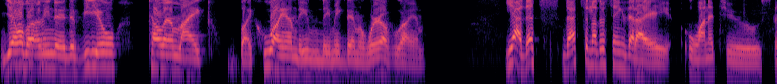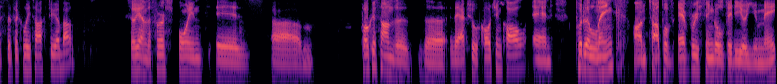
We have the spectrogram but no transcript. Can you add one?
yeah, well, but I mean the the video tell them like like who I am. They they make them aware of who I am. Yeah, that's that's another thing that I wanted to specifically talk to you about. So again, the first point is um, focus on the, the the actual coaching call and put a link on top of every single video you make.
